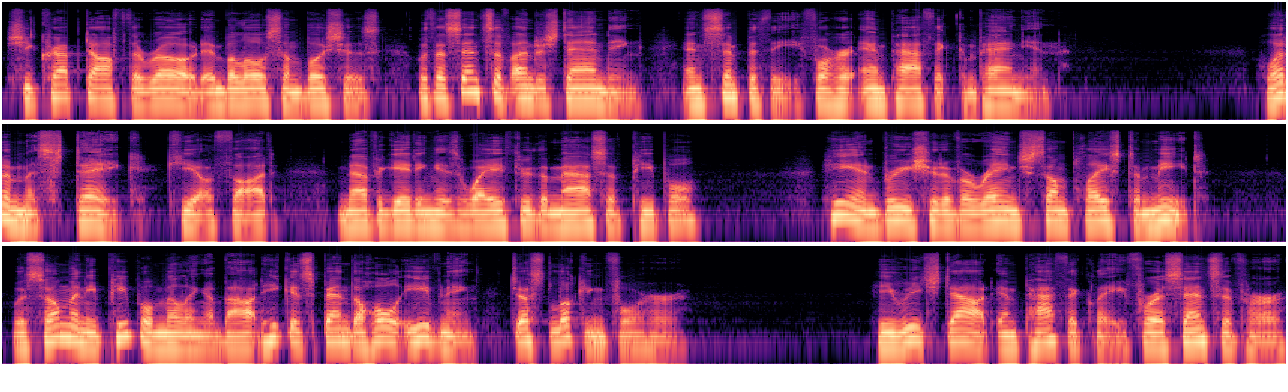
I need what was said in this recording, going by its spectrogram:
She crept off the road and below some bushes with a sense of understanding and sympathy for her empathic companion. What a mistake, Keo thought, navigating his way through the mass of people. He and Bree should have arranged some place to meet. With so many people milling about, he could spend the whole evening just looking for her. He reached out empathically for a sense of her,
